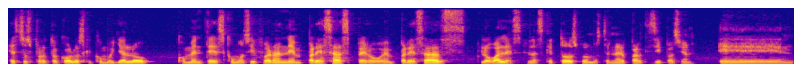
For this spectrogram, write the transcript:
estos protocolos que como ya lo comenté es como si fueran empresas, pero empresas globales en las que todos podemos tener participación. que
